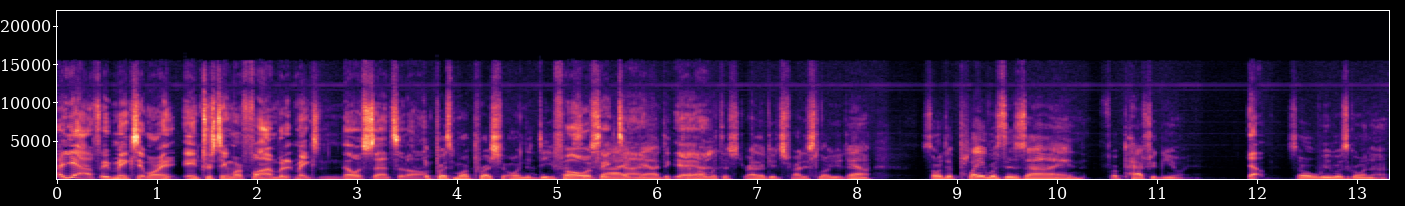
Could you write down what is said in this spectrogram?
Uh, yeah, it makes it more in- interesting, more fun, but it makes no sense at all. It puts more pressure on the defensive Oh, side time. now to Yeah, come up with a strategy to try to slow you down. So the play was designed for Patrick Ewing. Yep. So we was going to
